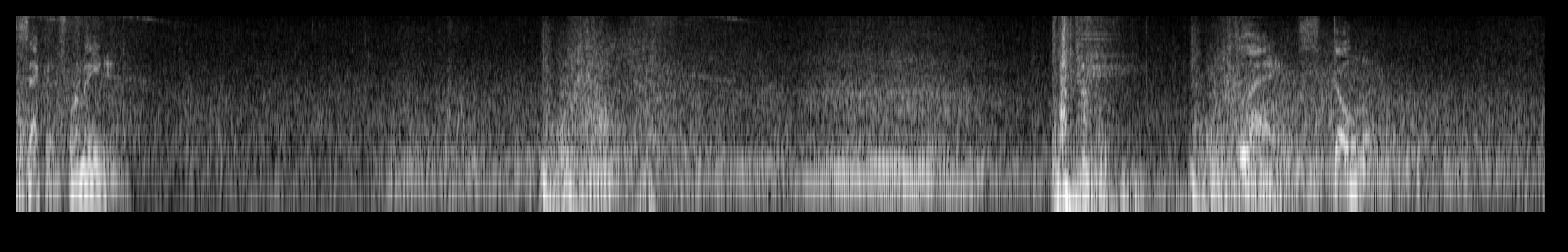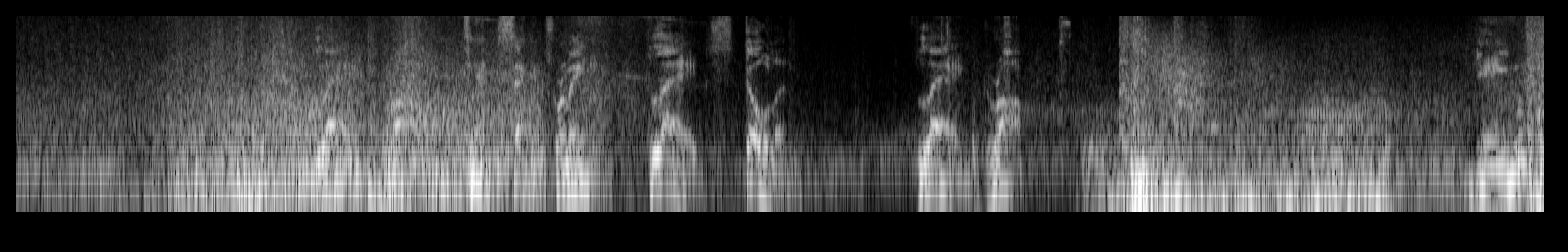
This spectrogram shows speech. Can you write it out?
Seconds remaining. Flag stolen. Flag dropped. Ten seconds remaining. Flag stolen. Flag dropped. Game.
